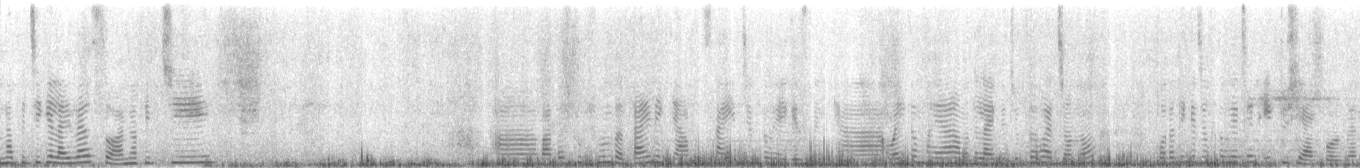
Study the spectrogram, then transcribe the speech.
আন্না পিচিকে লাইভে আসছো আন্না পিচি বাতাস খুব সুন্দর, তাই নাকি? আপু সাইড যুক্ত হয়ে গেছেন ওয়েলকাম ভাইয়া, আমাদের লাইভে যুক্ত হওয়ার জন্য। কোথা থেকে যুক্ত হয়েছেন একটু শেয়ার করবেন।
